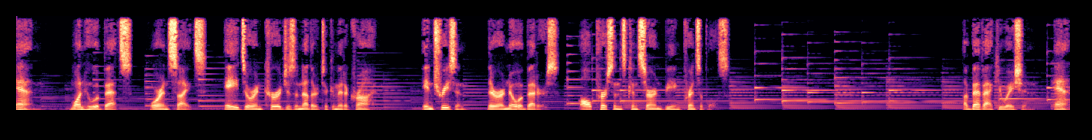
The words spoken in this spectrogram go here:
n. One who abets, or incites, aids or encourages another to commit a crime. In treason, there are no abettors, all persons concerned being principals. Abevacuation, n.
